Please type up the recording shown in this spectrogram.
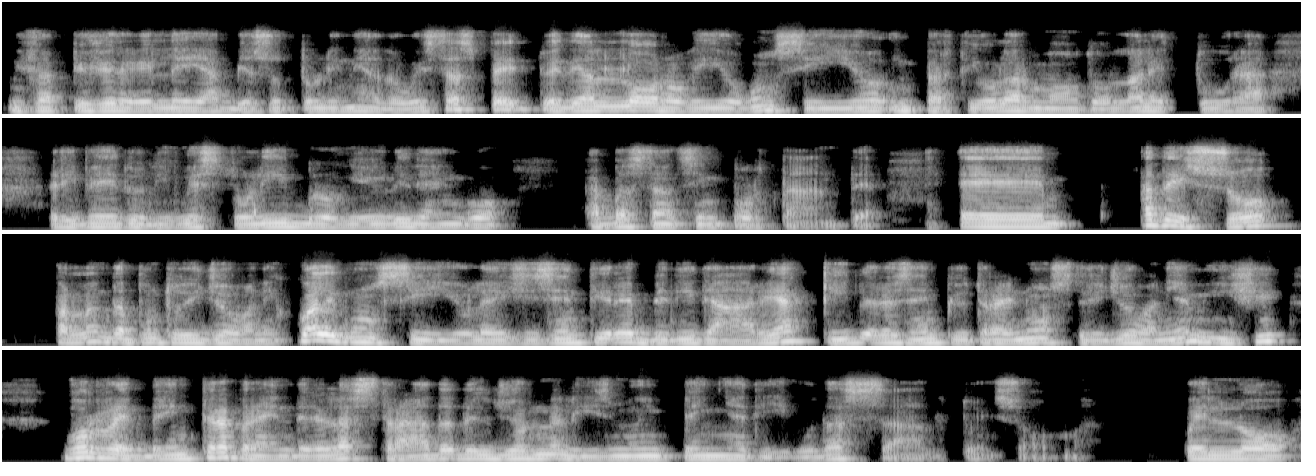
mi fa piacere che lei abbia sottolineato questo aspetto ed è a loro che io consiglio in particolar modo la lettura, ripeto, di questo libro che io ritengo abbastanza importante. Eh, adesso, parlando appunto di giovani, quale consiglio lei si sentirebbe di dare a chi, per esempio, tra i nostri giovani amici vorrebbe intraprendere la strada del giornalismo impegnativo, d'assalto, insomma, quello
